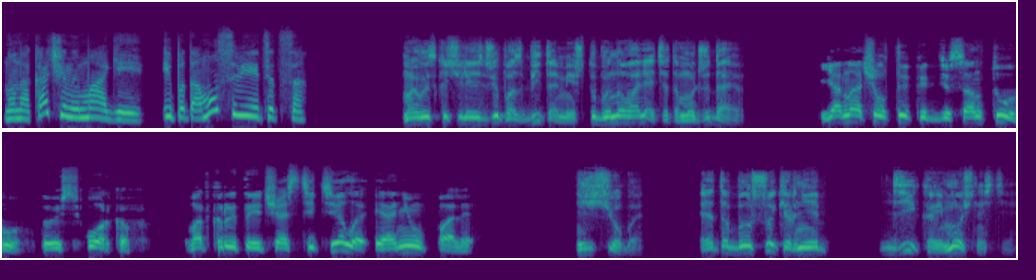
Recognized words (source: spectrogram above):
но накачанный магией, и потому светится. Мы выскочили из джипа с битами, чтобы навалять этому джедаю. Я начал тыкать десантуру, то есть орков, в открытые части тела, и они упали. Еще бы. Это был шокер не дикой мощности.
